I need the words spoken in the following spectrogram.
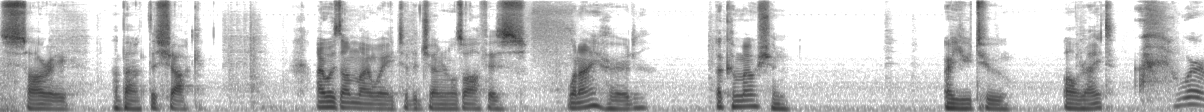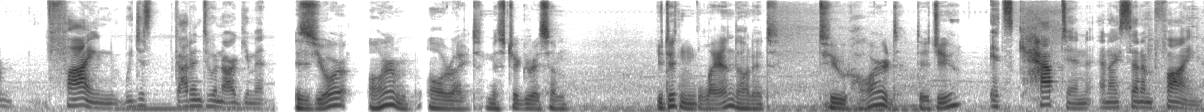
sorry about the shock. I was on my way to the general's office when I heard a commotion. Are you two all right? We're fine. We just got into an argument. Is your arm all right, Mr. Grissom? You didn't land on it too hard, did you? It's Captain, and I said I'm fine.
